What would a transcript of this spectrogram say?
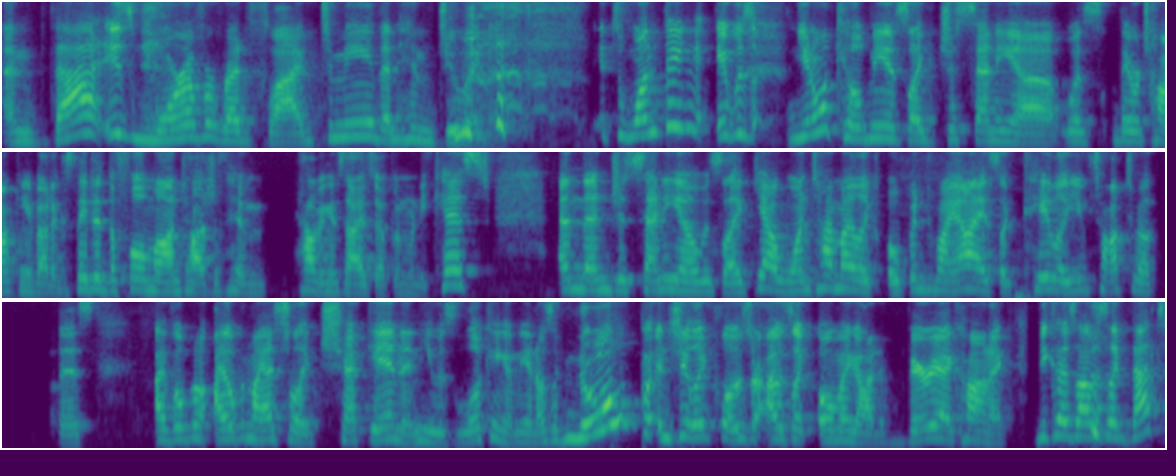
and that is more of a red flag to me than him doing it. It's one thing. It was, you know, what killed me is like Jessenia was. They were talking about it because they did the full montage of him having his eyes open when he kissed, and then Jessenia was like, "Yeah, one time I like opened my eyes. Like Kayla, you've talked about this. I've opened I opened my eyes to like check in and he was looking at me and I was like, nope. And she like closed her. I was like, oh my God, very iconic. Because I was like, that's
